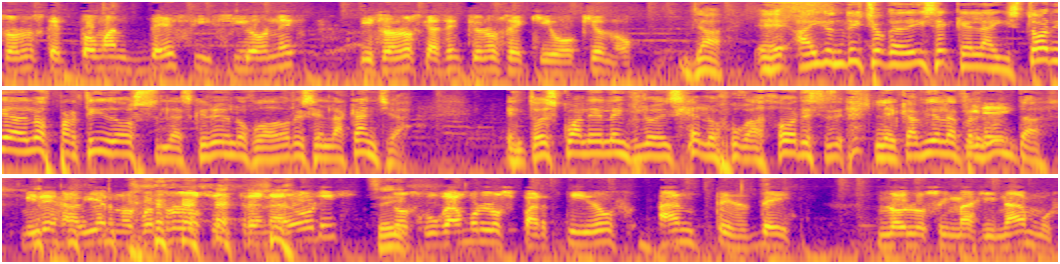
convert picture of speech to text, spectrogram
son los que toman decisiones y son los que hacen que uno se equivoque o no. Ya, eh, hay un dicho que dice que la historia de los partidos la escriben los jugadores en la cancha. Entonces, ¿cuál es la influencia de los jugadores? Le cambio la Mire, pregunta. Mire, Javier, nosotros los entrenadores Sí. nos jugamos los partidos antes de, nos los imaginamos.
